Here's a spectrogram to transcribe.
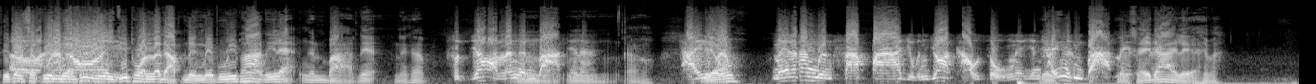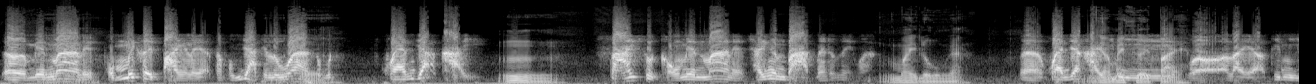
ถือเป็นเอ่อสกุลเงินที่ฮานอยมีอิทธิพลระดับหนึ่งในภูมิภาคนี้แหละ เงินบาทเนี่ยนะครับ สุดยอดแล้วเงินบาทเนี่ยนะอืมเอาใช้เดี๋ยวแบบแม้กระทั่งเมืองซาปาอยู่บนยอดเขาสูงเนี่ยยังใช้เงินบาทเลยัยงใช้ได้เลยใช่ไหม เออเมียนมาเนี่ยผมไม่เคยไปเลยอะแต่ผมอยากจะรู้ว่าเออสมมติแคว้นยะไข่อืมซ้ายสุดของเมียนมาเนี่ย ใช้เงินบาทไหมท่านเอกว่า ไม่รู้เหมือนกันเอ่อแคว้นยะไข่ยังที่ไม่มีเคยไปเอ่ออะไรอะ ที่มี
